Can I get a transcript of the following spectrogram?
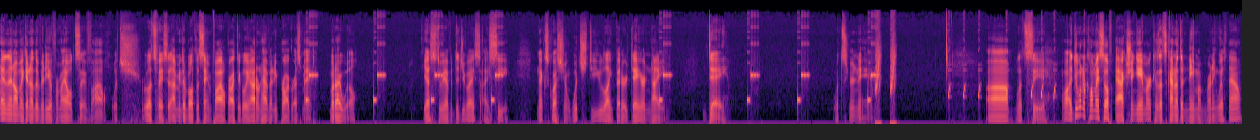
and then I'll make another video for my old save file. Which, let's face it, I mean they're both the same file practically. I don't have any progress made, but I will. Yes, do we have a Digivice? I see. Next question: Which do you like better, day or night? Day. What's your name? Uh, let's see. Well, I do want to call myself Action Gamer, because that's kind of the name I'm running with now.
